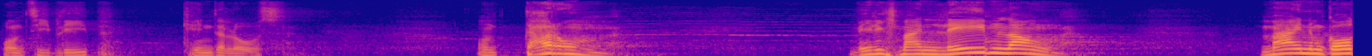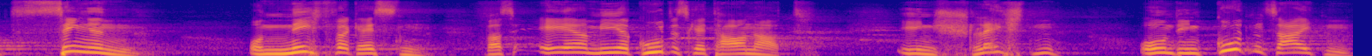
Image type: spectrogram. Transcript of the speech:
Und sie blieb kinderlos. Und darum will ich mein Leben lang meinem Gott singen und nicht vergessen, was er mir Gutes getan hat. In schlechten und in guten Zeiten.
